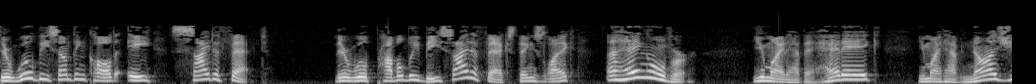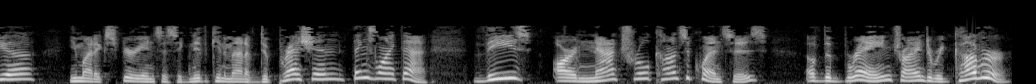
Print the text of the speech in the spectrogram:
There will be something called a side effect. There will probably be side effects, things like a hangover. You might have a headache, you might have nausea, you might experience a significant amount of depression, things like that. These are natural consequences of the brain trying to recover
